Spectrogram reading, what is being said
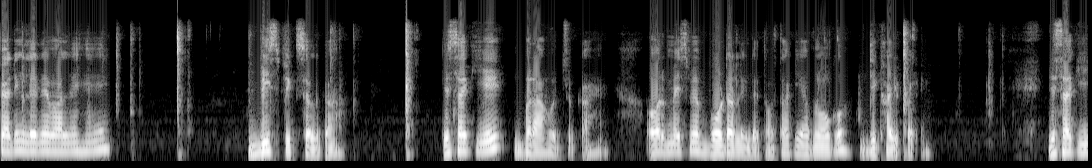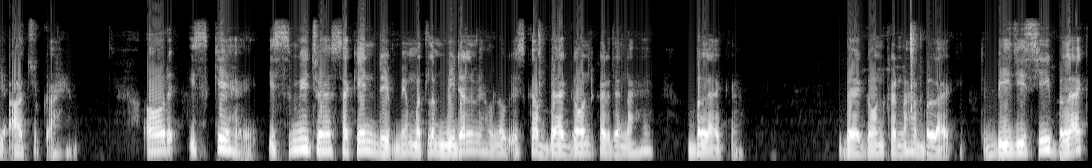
पैडिंग लेने वाले हैं 20 पिक्सल का। जैसा कि ये बड़ा हो चुका है। और मैं इसमें बॉर्डर ले लेता हूँ ताकि आप लोगों को दिखाई पड़े। जैसा कि आ चुका है। और इसके है, इसमें जो है सेकेंड में मतलब मिडल में हम लोग इसका बैकग्राउंड कर देना है ब्लैक बैकग्राउंड करना है ब्लैक तो बीजीसी ब्लैक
